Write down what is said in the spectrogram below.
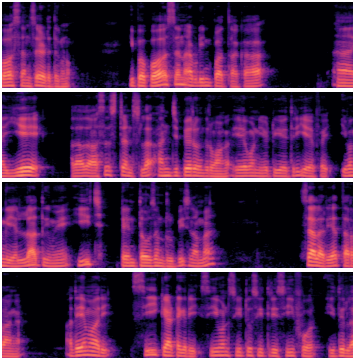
பர்சன்ஸை எடுத்துக்கணும். இப்போ பர்சன் அப்படின்னு பார்த்தாக்கா ஏ அதாவது அசிஸ்டன்ஸில் அஞ்சு பேர் வந்துடுவாங்க A one A two A three A five இவங்க எல்லாத்துக்குமே ஈச் டென் தௌசண்ட் ருபீஸ் நம்ம சேலரியாக தர்றாங்க. அதே மாதிரி C category C one C two C three C four இதில்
